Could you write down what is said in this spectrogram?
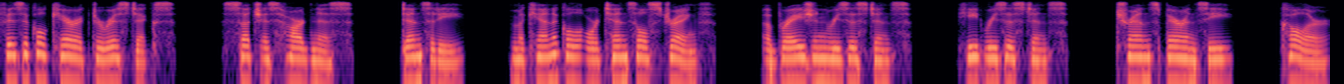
Physical characteristics, such as hardness, density, mechanical or tensile strength, abrasion resistance, heat resistance, transparency, color,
